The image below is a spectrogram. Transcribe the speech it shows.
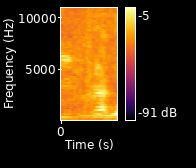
keep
